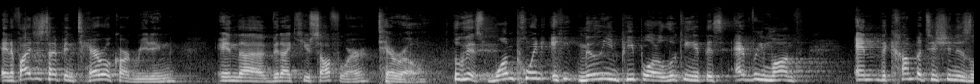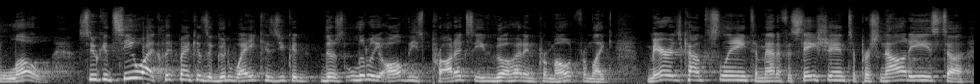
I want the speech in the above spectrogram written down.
And if I just type in tarot card reading in the vidIQ software, tarot. Look at this. 1.8 million people are looking at this every month and the competition is low. So you can see why ClickBank is a good way because you could, there's literally all these products that you can go ahead and promote from like marriage counseling to manifestation to personalities to,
